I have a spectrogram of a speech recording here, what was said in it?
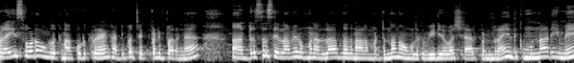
ப்ரைஸோடு உங்களுக்கு நான் கொடுக்குறேன். கண்டிப்பாக செக் பண்ணி பாருங்கள் ட்ரெஸ்ஸஸ் எல்லாமே ரொம்ப நல்லா இருந்ததுனால மட்டும்தான் நான் உங்களுக்கு வீடியோவாக ஷேர் பண்ணுறேன் இதுக்கு முன்னாடியுமே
